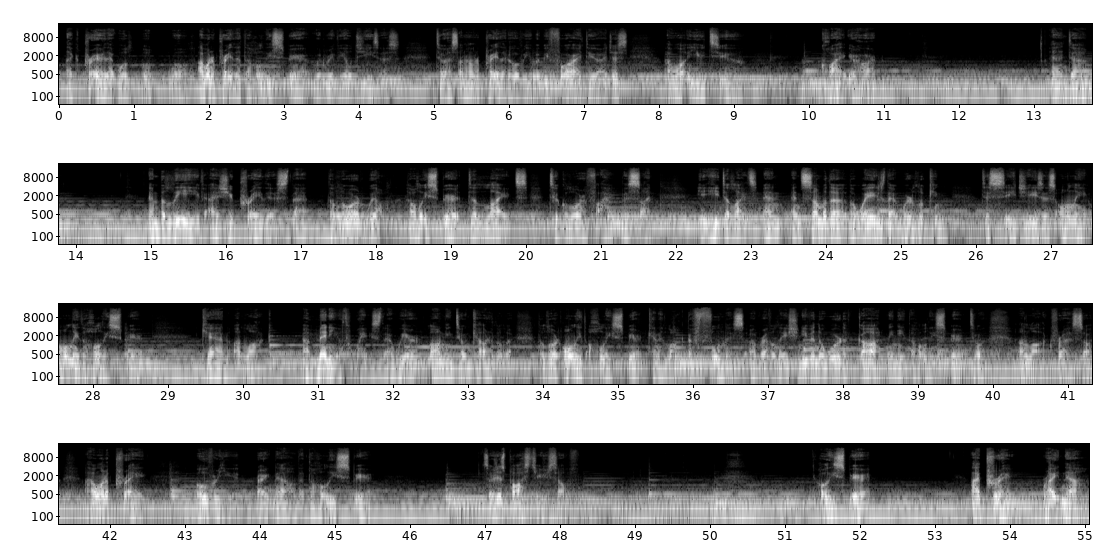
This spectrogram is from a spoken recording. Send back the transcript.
like a prayer that will, will, will, I want to pray that the Holy Spirit would reveal Jesus to us. And I want to pray that over you. But before I do, I just, I want you to quiet your heart and, um, and believe as you pray this that the Lord will. The Holy Spirit delights to glorify the Son. He, he delights. And, and some of the, the ways that we're looking to see Jesus, only, only the Holy Spirit can unlock. Uh, many of the ways that we are longing to encounter the, the Lord, only the Holy Spirit can unlock the fullness of revelation. Even the Word of God, we need the Holy Spirit to unlock for us. So I want to pray over you right now that the Holy Spirit so just posture yourself. Holy Spirit, I pray right now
